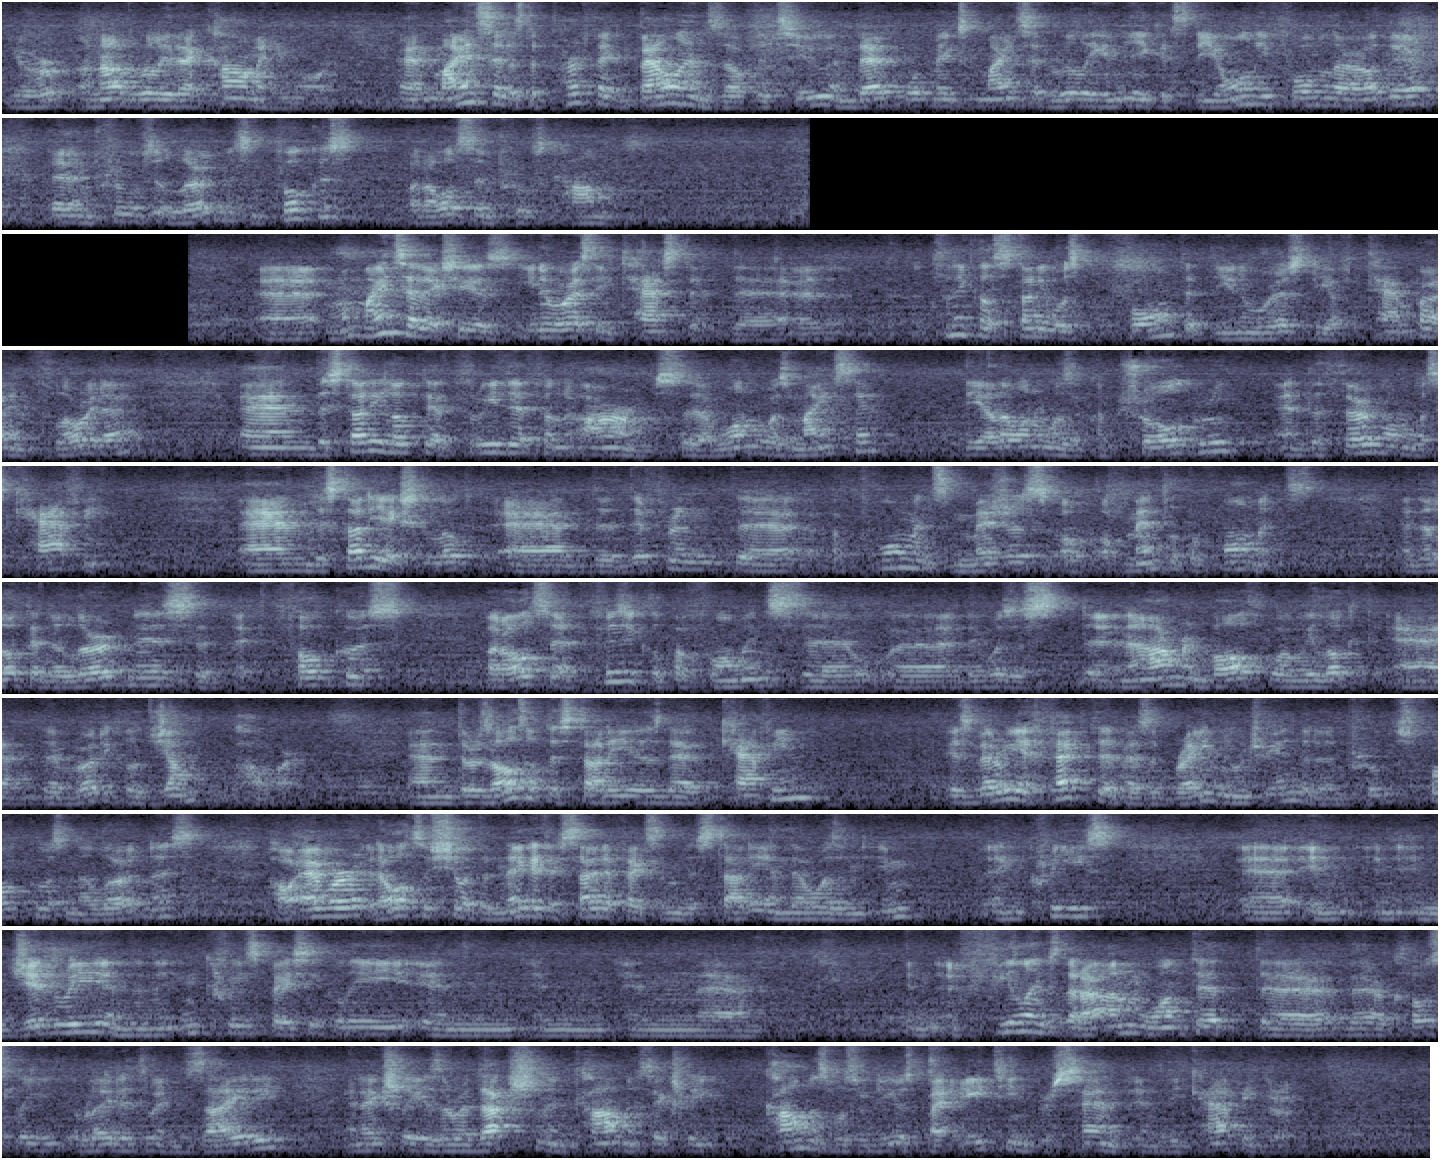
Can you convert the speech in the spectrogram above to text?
you're not really that calm anymore. And Mindset is the perfect balance of the two, and that's what makes Mindset really unique. It's the only formula out there that improves alertness and focus, but also improves calmness. Mindset actually is university tested. The, uh, the, clinical study was performed at the University of Tampa in Florida and the study looked at three different arms. Uh, one was mindset, the other one was a control group and the third one was caffeine. And the study actually looked at the different uh, performance measures of, of, mental performance. And they looked at alertness, at, at focus, but also at physical performance. Uh, uh, there was a, an arm involved where we looked at the vertical jump power. And the results of the study is that caffeine is very effective as a brain nutrient that improves focus and alertness. However, it also showed the negative side effects in the study and there was an increase uh, in, in, in, jittery and an increase basically in, in, in, uh, in feelings that are unwanted, uh, they are closely related to anxiety and actually is a reduction in calmness. Actually, calmness was reduced by 18% in the caffeine group.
